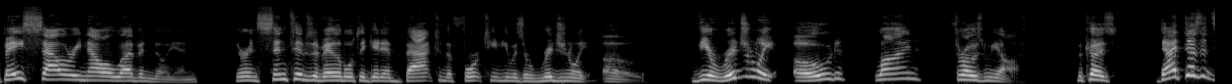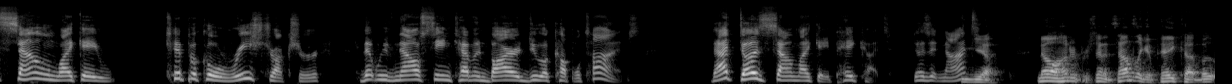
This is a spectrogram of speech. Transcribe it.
base salary now 11 million. There are incentives available to get him back to the 14 he was originally owed. The originally owed line throws me off because that doesn't sound like a typical restructure that we've now seen Kevin Byard do a couple times. That does sound like a pay cut, does it not? Yeah. No, 100%. It sounds like a pay cut, but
